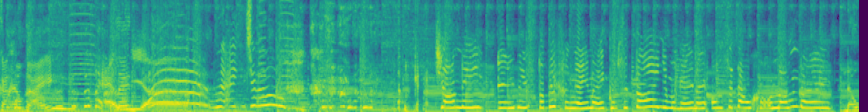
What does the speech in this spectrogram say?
các cô gái tẻ lên. bây giờ Johnny, baby, tôi biết ngày này cũng sẽ tới nhưng mà ngày này ông sẽ đau khổ lắm đây. Đau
